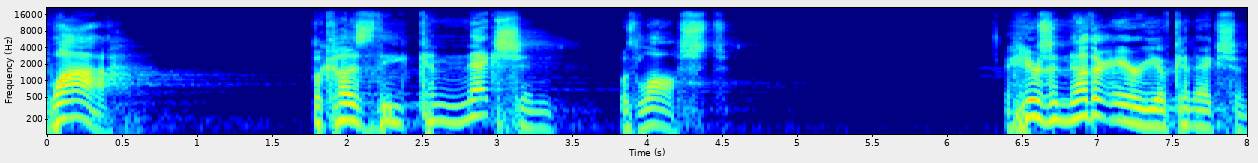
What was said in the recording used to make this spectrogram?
Why? Because the connection was lost. Here's another area of connection.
